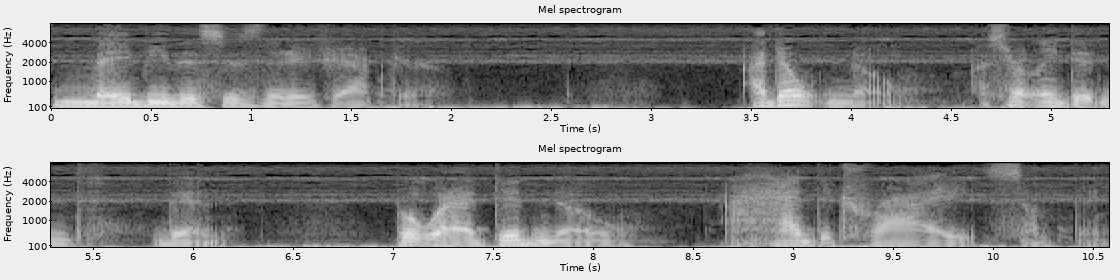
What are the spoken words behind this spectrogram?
Maybe this is the new chapter. I don't know. I certainly didn't then. But what I did know, I had to try something.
